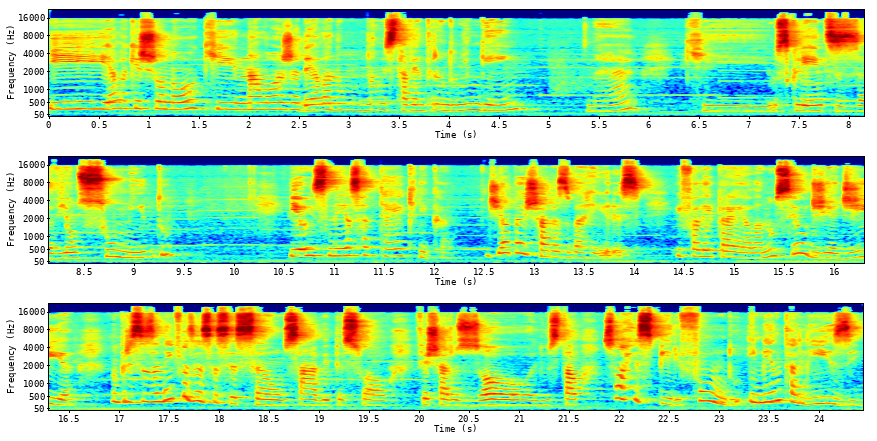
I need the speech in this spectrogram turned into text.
E ela questionou que na loja dela não, não estava entrando ninguém, né? Que os clientes haviam sumido. E eu ensinei essa técnica de abaixar as barreiras e falei para ela: no seu dia a dia, não precisa nem fazer essa sessão, sabe, pessoal? Fechar os olhos, tal. Só respire fundo e mentalize,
